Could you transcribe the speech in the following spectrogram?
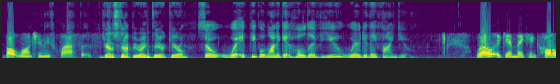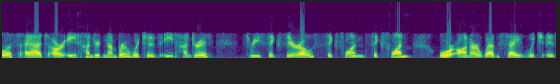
about launching these classes. You got to stop you right there, Carol. So, wh- if people want to get hold of you, where do they find you? Well, again, they can call us at our 800 number, which is 800 360 6161, or on our website, which is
